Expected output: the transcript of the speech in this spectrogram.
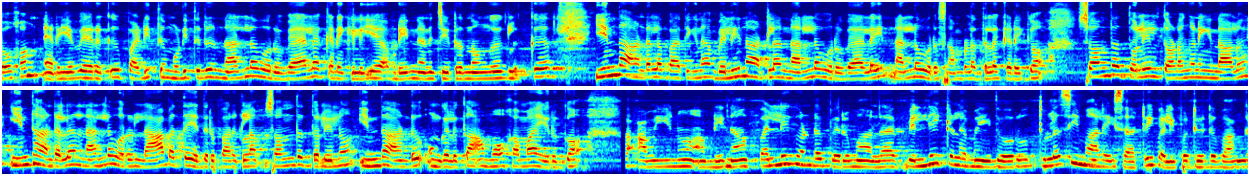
யோகம் நிறையவே இருக்குது படித்து முடித்துட்டு நல்ல ஒரு வேலை கிடைக்கலையே அப்படின்னு நினச்சிட்டு இருந்தவங்களுக்கு இந்த ஆண்டில் பார்த்திங்கன்னா வெளிநாட்டில் நல்ல ஒரு வேலை நல்ல ஒரு சம்பளத்தில் கிடைக்கும். சொந்த தொழில் தொடங்கினீங்கனாலும் இந்த ஆண்டில் நல்ல ஒரு லாபத்தை எதிர்பார்க்கலாம். சொந்த தொழிலும் இந்த ஆண்டு உங்களுக்கு அமோகமாக இருக்கும். அமையணும். அப்படின்னா பள்ளி கொண்ட பெருமாளை வெள்ளிக்கிழமை தோறும் துளசி மாலை சாற்றி வழிபட்டுட்டு வாங்க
